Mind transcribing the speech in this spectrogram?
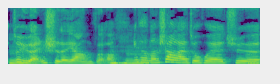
最原始的样子了。你可能上来就会去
